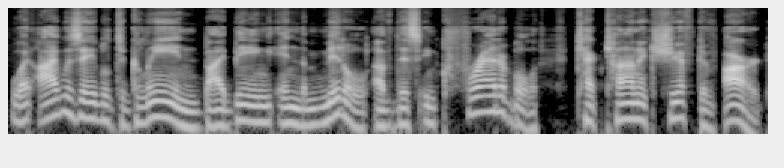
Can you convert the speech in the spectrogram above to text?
what I was able to glean by being in the middle of this incredible tectonic shift of art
